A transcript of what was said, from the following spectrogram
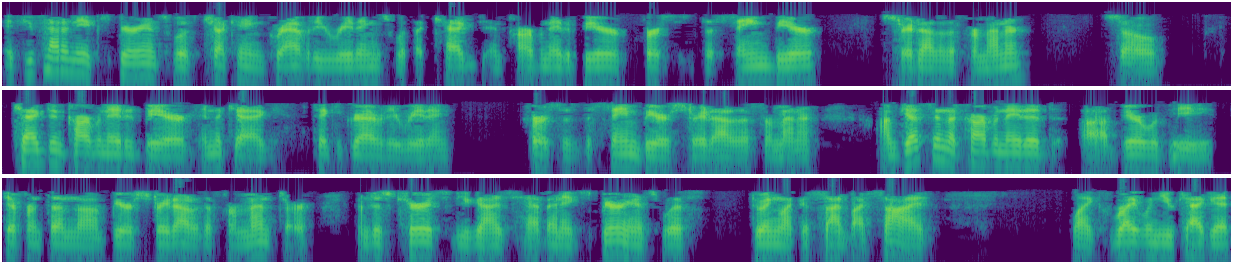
if you've had any experience with checking gravity readings with a kegged and carbonated beer versus the same beer straight out of the fermenter. So kegged and carbonated beer in the keg, take a gravity reading versus the same beer straight out of the fermenter. I'm guessing the carbonated uh, beer would be different than the beer straight out of the fermenter. I'm just curious if you guys have any experience with doing like a side by side, like right when you keg it,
